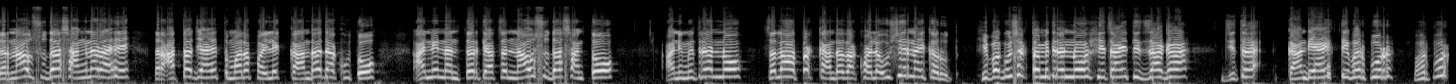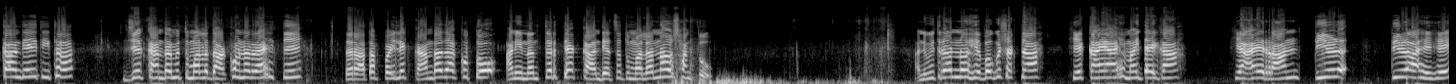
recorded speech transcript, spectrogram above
तर नाव सुद्धा सांगणार आहे. तर आता जे आहे तुम्हाला पहिले कांदा दाखवतो. आणि नंतर त्याचं नाव सुद्धा सांगतो. आणि मित्रांनो चला आता कांदा दाखवायला उशीर नाही करूत. ही बघू शकता मित्रांनो हीच आहे ती जागा. जिथं कांदे आहेत ते भरपूर. भरपूर कांदे आहेत इथं. जे कांदा मी तुम्हाला दाखवणार आहे ते तर आता पहिले कांदा दाखवतो आणि नंतर त्या कांद्याचं तुम्हाला नाव सांगतो. आणि मित्रांनो हे बघू शकता हे काय आहे माहीत आहे का? हे आहे रान तीळ तीळ आहे हे.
